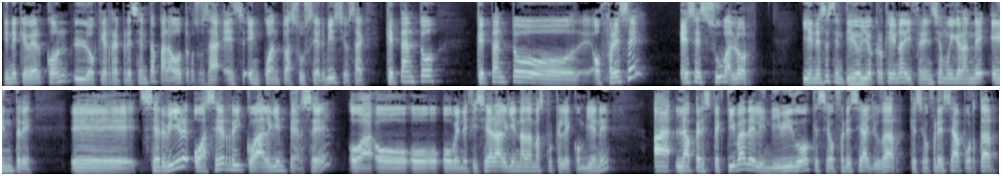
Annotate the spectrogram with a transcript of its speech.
tiene que ver con lo que representa para otros. O sea, es en cuanto a su servicio. O sea, qué tanto, qué tanto eh, ofrece, ese es su valor. Y en ese sentido, yo creo que hay una diferencia muy grande entre eh, servir o hacer rico a alguien per se, o, a- o- o- o beneficiar a alguien nada más porque le conviene, a la perspectiva del individuo que se ofrece a ayudar, que se ofrece a aportar.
